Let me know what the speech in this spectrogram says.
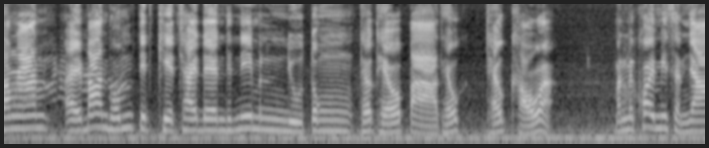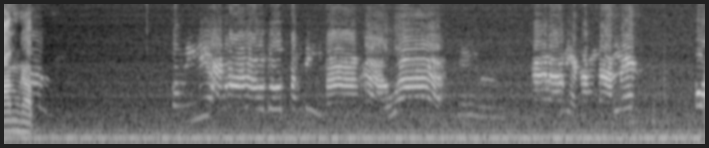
ทำงานไอบ้านผมติดเขตชายแดนที่นี่มันอยู่ตรงแถวแถวป่าแถวแถวเขาอะ มันไม่ค่อยมีสัญญาณครับ ตรงนี้เนี่ยทางเราโดนตำหนิมาค่ะว่าเอ่อทางเราเนี่ยทำงานเล่นตัว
